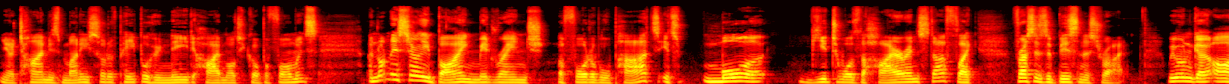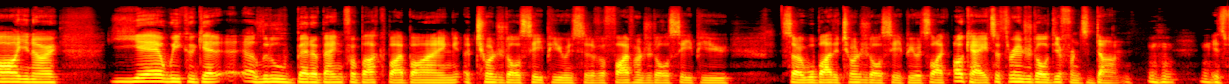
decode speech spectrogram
you know, time is money sort of people who need high multi-core performance are not necessarily buying mid-range affordable parts. It's more geared towards the higher end stuff. Like for us as a business, right? We wouldn't go, oh, you know, yeah, we could get a little better bang for buck by buying a $200 CPU instead of a $500 CPU. So we'll buy the $200 CPU. It's like, okay, it's a $300 difference done. Mm-hmm, mm-hmm. It's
